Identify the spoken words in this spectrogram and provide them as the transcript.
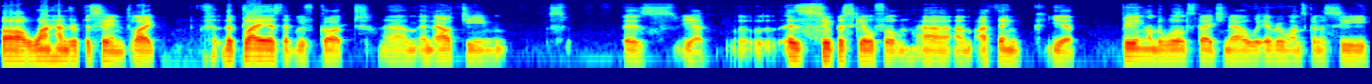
Oh, 100%. Like the players that we've got um, in our team is, yeah, is super skillful. Uh, um, I think, yeah, being on the world stage now where everyone's going to see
